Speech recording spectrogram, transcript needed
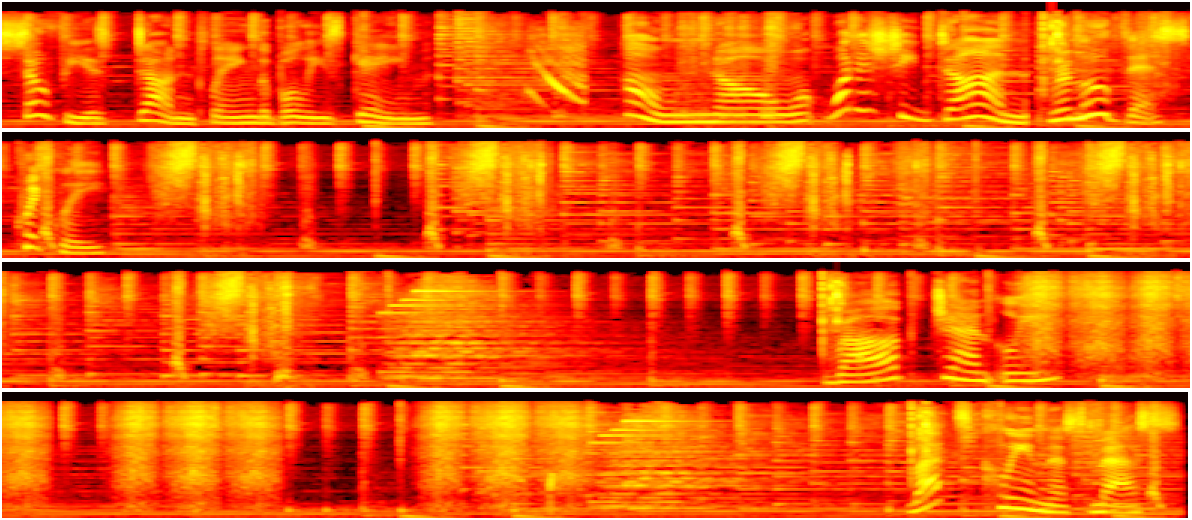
Sophie is done playing the bully's game. Oh no, what has she done? Remove this, quickly. Rub gently. Let's clean this mess.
